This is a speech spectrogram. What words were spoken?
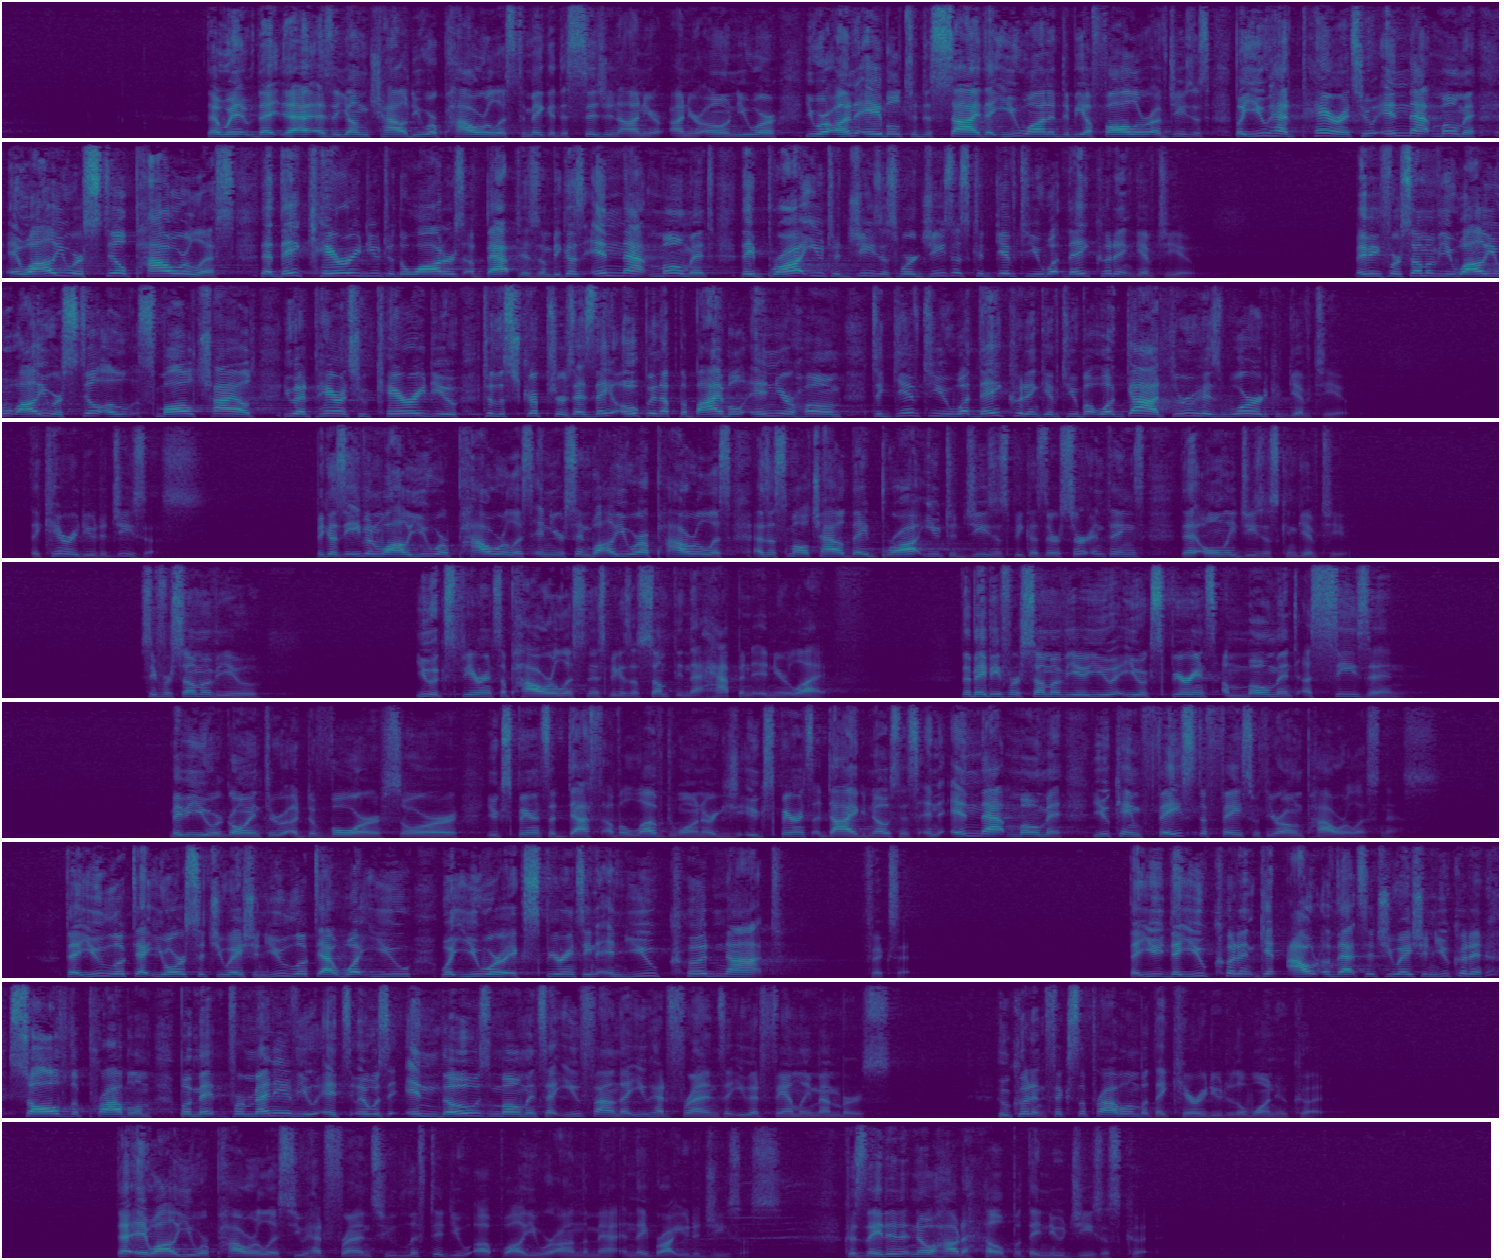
that, when, that, that, as a young child, you were powerless to make a decision on your, on your own. You were, you were unable to decide that you wanted to be a follower of Jesus. But you had parents who, in that moment, eh, while you were still powerless, that they carried you to the waters of baptism because in that moment, they brought you to Jesus where Jesus could give to you what they couldn't give to you. Maybe for some of you while, you, while you were still a small child, you had parents who carried you to the scriptures as they opened up the Bible in your home to give to you what they couldn't give to you, but what God, through His Word, could give to you. They carried you to Jesus. Because even while you were powerless in your sin, while you were powerless as a small child, they brought you to Jesus because there are certain things that only Jesus can give to you. See, for some of you, you experience a powerlessness because of something that happened in your life. That maybe for some of you, you, you experience a moment, a season Maybe you were going through a divorce, or you experienced the death of a loved one, or you experienced a diagnosis, and in that moment, you came face to face with your own powerlessness. That you looked at your situation, you looked at what you, what you were experiencing, and you could not fix it. That you, that you couldn't get out of that situation, you couldn't solve the problem. But for many of you, it was in those moments that you found that you had friends, that you had family members who couldn't fix the problem, but they carried you to the one who could. That while you were powerless, you had friends who lifted you up while you were on the mat and they brought you to Jesus. Because they didn't know how to help, but they knew Jesus could.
